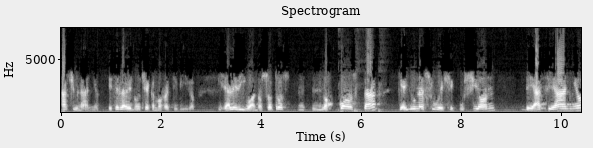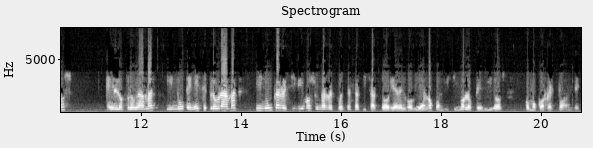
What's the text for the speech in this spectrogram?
hace un año. Esa es la denuncia que hemos recibido. Y ya le digo, a nosotros nos consta que hay una subejecución de hace años en los programas y nu- en ese programa y nunca recibimos una respuesta satisfactoria del gobierno cuando hicimos los pedidos como corresponde.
